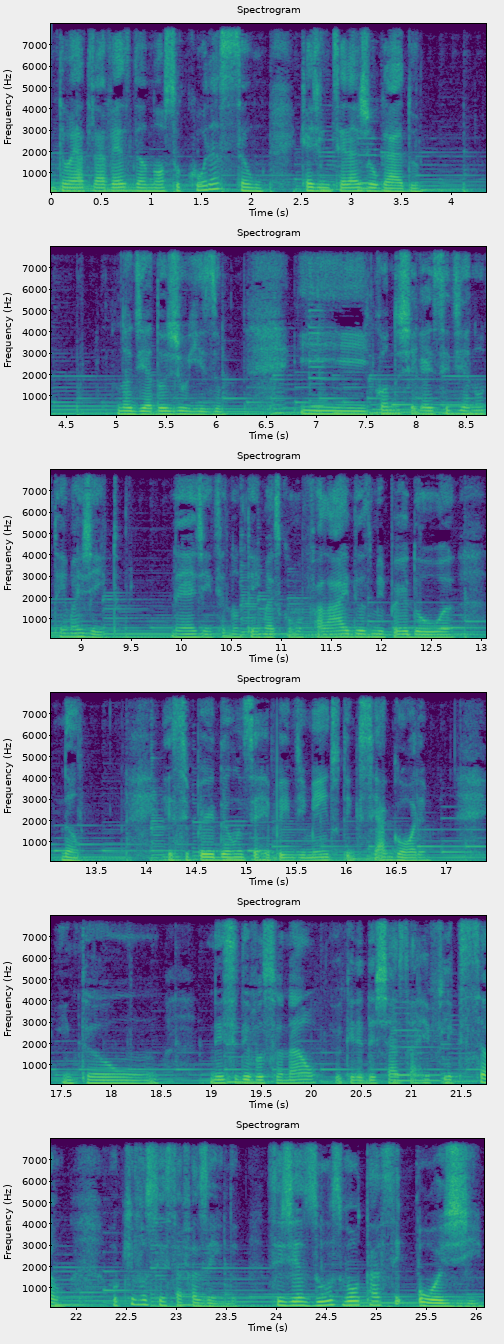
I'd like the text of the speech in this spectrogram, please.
Então é através do nosso coração que a gente será julgado no dia do juízo. E quando chegar esse dia não tem mais jeito, né, gente? Não tem mais como falar, ai, Deus me perdoa. Não. Esse perdão, esse arrependimento tem que ser agora. Então, nesse devocional, eu queria deixar essa reflexão. O que você está fazendo? Se Jesus voltasse hoje,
